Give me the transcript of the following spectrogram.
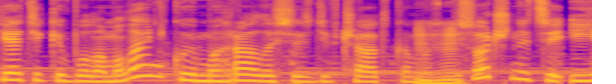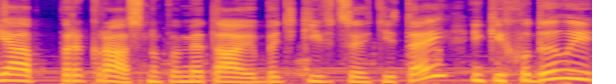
Я тільки була маленькою, ми гралися з дівчатками Мгм. в пісочниці, і я прекрасно пам'ятаю батьків цих дітей, які ходили,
